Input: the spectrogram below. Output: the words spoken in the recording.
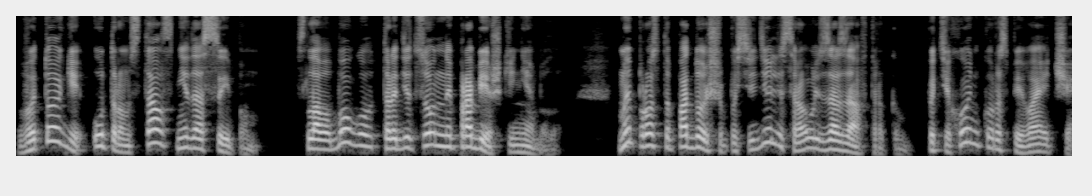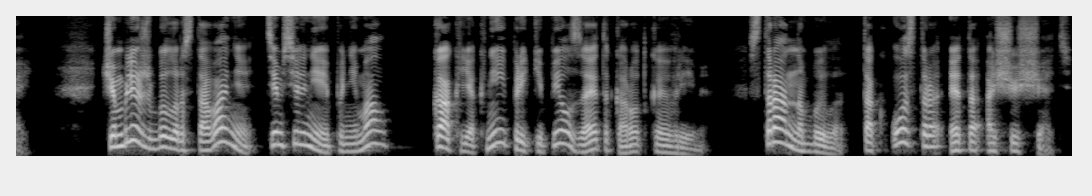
В итоге утром встал с недосыпом. Слава богу, традиционной пробежки не было. Мы просто подольше посидели с Рауль за завтраком, потихоньку распивая чай. Чем ближе было расставание, тем сильнее понимал, как я к ней прикипел за это короткое время. Странно было так остро это ощущать.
